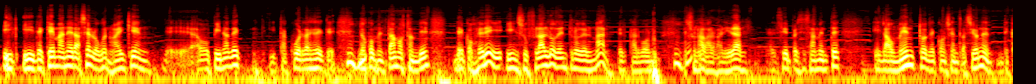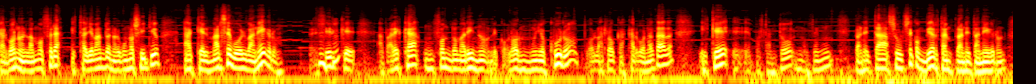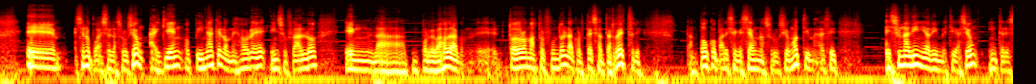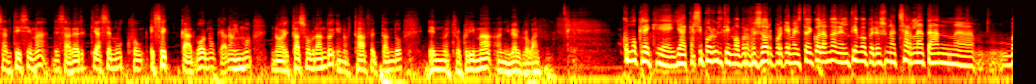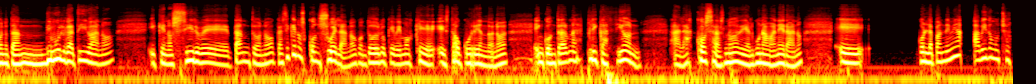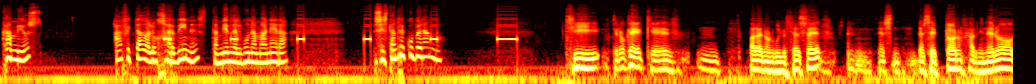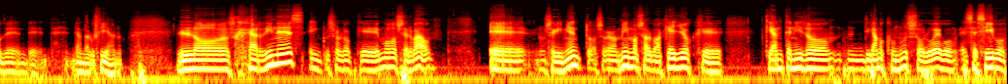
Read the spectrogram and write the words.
y, de qué manera hacerlo. Bueno, hay quien eh, opina de, y te acuerdas de que lo comentamos también, de coger e, insuflarlo dentro del mar, el carbono. Es una barbaridad. Es decir, precisamente el aumento de concentraciones de carbono en la atmósfera está llevando en algunos sitios a que el mar se vuelva negro. Es decir, que aparezca un fondo marino de color muy oscuro por las rocas carbonatadas y que, eh, por tanto, el planeta azul se convierta en planeta negro. Eh, ese no puede ser la solución. Hay quien opina que lo mejor es insuflarlo en la, por debajo de la, eh, todo lo más profundo en la corteza terrestre tampoco parece que sea una solución óptima. Es decir, es una línea de investigación interesantísima de saber qué hacemos con ese carbono que ahora mismo nos está sobrando y nos está afectando en nuestro clima a nivel global. ¿Cómo cree que, ya casi por último, profesor, porque me estoy colando en el tiempo, pero es una charla tan, eh, bueno, tan divulgativa, ¿no? Y que nos sirve tanto, ¿no? Casi que nos consuela, ¿no? Con todo lo que vemos que está ocurriendo, ¿no? Encontrar una explicación a las cosas, ¿no? De alguna manera, ¿no? Eh, con la pandemia ha habido muchos cambios, ha afectado a los jardines también de alguna manera. ¿Se están recuperando? Sí, creo que, que mm, para enorgullecerse mm, es del sector jardinero de, Andalucía. Los jardines e incluso lo que hemos observado, eh, un seguimiento sobre los mismos, salvo aquellos que, que han tenido, digamos, con un uso luego excesivo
